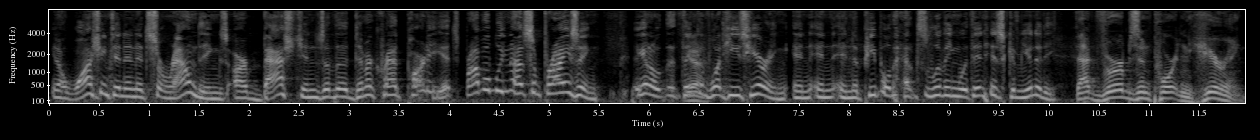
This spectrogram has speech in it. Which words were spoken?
you know, Washington and its surroundings are bastions of the Democrat Party. It's probably not surprising. You know, think Yeah. of what he's hearing in, in, in the people that's living within his community. That verb's important, hearing.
